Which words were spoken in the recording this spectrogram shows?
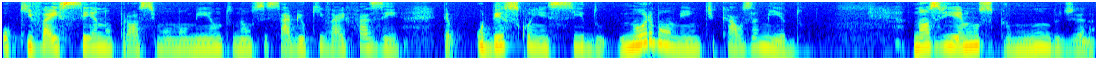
o que vai ser no próximo momento, não se sabe o que vai fazer. Então, o desconhecido normalmente causa medo. Nós viemos para o mundo, Diana,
